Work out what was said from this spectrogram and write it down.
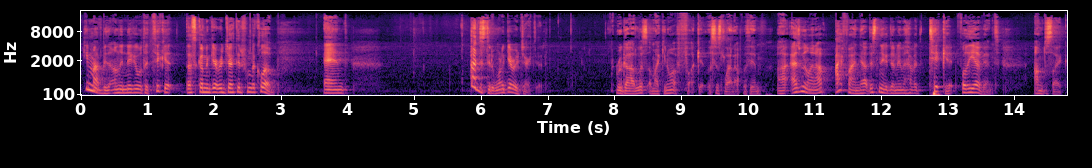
He might be the only nigga with a ticket that's to get rejected from the club. And I just didn't want to get rejected regardless, I'm like, you know what? Fuck it. Let's just line up with him. Uh, as we line up, I find out this nigga don't even have a ticket for the event. I'm just like,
